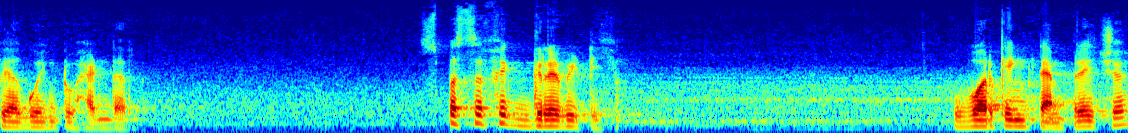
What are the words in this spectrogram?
we are going to handle. Specific gravity, working temperature,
